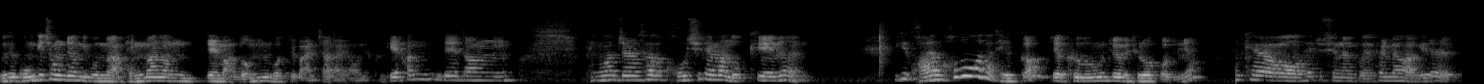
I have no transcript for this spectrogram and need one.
요새 공기청정기 보면 100만 원대 막 넘는 것들 많잖아요. 근데 그게 한 대당 100만 원짜리 사서 거실에만 놓기에는 이게 과연 커버가 다 될까? 제가 그 의문점이 들었거든요. 홈케어 해주시는 분이 설명하기를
